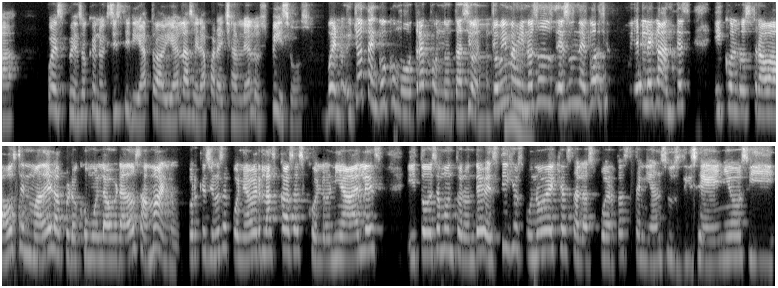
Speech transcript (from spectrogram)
a, pues pienso que no existiría todavía la cera para echarle a los pisos. Bueno, y yo tengo como otra connotación. Yo me imagino mm. esos, esos negocios muy elegantes y con los trabajos en madera, pero como elaborados a mano, porque si uno se pone a ver las casas coloniales y todo ese montón de vestigios, uno ve que hasta las puertas tenían sus diseños y,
